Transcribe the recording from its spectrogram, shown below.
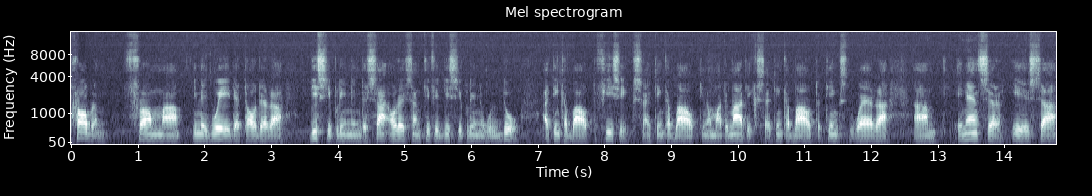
problem from uh, in a way that other uh, discipline in the other scientific discipline will do. I think about physics, I think about you know mathematics, I think about things where uh, um, an answer is uh,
